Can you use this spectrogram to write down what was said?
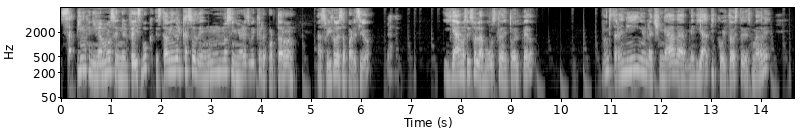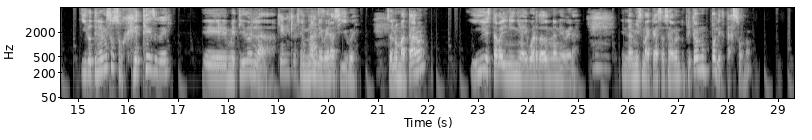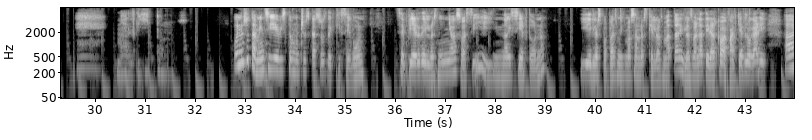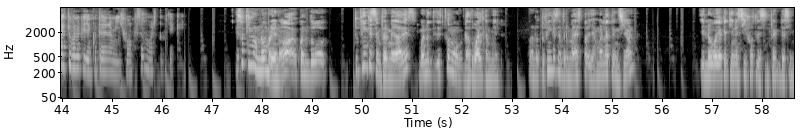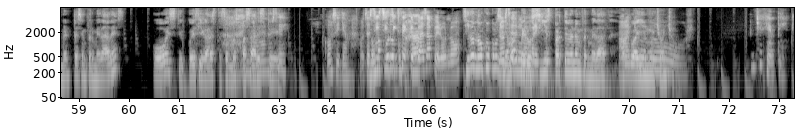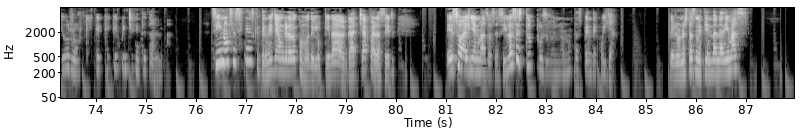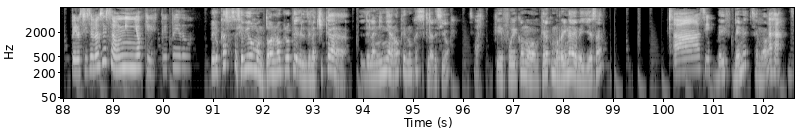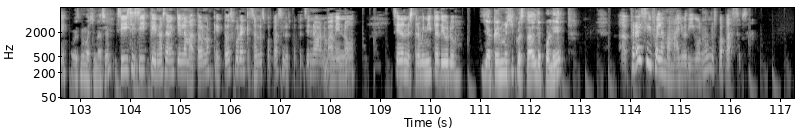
zapping, digamos, en el Facebook. Estaba viendo el caso de unos señores, güey, que reportaron a su hijo desaparecido. Ajá. Y ya no se hizo la búsqueda y todo el pedo. ¿Dónde estará el niño? La chingada, mediático y todo este desmadre. Y lo tenían esos ojetes, güey. eh, metido en la. ¿Quiénes los En una nevera así, güey. O sea, lo mataron. Y estaba el niño ahí guardado en la nevera. En la misma casa. O sea, aplicaron un poletazo, ¿no? Malditos. Bueno, eso también sí he visto muchos casos de que según se pierden los niños o así, y no es cierto, ¿no? Y los papás mismos son los que los matan y los van a tirar como a cualquier lugar y, ay, qué bueno que ya encontraron a mi hijo, aunque está muerto, ya que... Eso tiene un nombre, ¿no? Cuando tú finges enfermedades. Bueno, es como la dual también. Cuando tú finges enfermedades para llamar la atención. Y luego ya que tienes hijos les, les inventas enfermedades. O este puedes llegar hasta hacerlos Ay, pasar no, este. no sé. ¿Cómo se llama? O sea, No sí, sí, sí cómo- sé qué pasa, pero no. Sí, no, no me acuerdo cómo se llama, pero nombre. sí es parte de una enfermedad. Ay, algo ahí muy horror. choncho. Pinche gente, qué horror, qué, qué, qué, qué pinche gente tan loca. Sí, no, o sea, sí tienes que tener ya un grado como de lo que era gacha para hacer eso a alguien más. O sea, si lo haces tú, pues bueno, no estás pendejo y ya. Pero no estás metiendo a nadie más. Pero si se lo haces a un niño, ¿qué, qué pedo? Pero casos así ha habido un montón, ¿no? Creo que el de la chica, el de la niña, ¿no? Que nunca se esclareció. ¿Cuál? Que fue como, que era como reina de belleza. Ah, sí. Dave Bennett se llamaba. Ajá, sí. ¿O es mi imaginación? Sí, sí, sí, que no saben quién la mató, ¿no? Que todos juran que son los papás y los papás dicen, no, no mames, no. Si era nuestra minita de oro. Y acá en México está el de Paulette. Ah, Pero ahí sí fue la mamá, yo digo, ¿no? Los papás, o sea.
